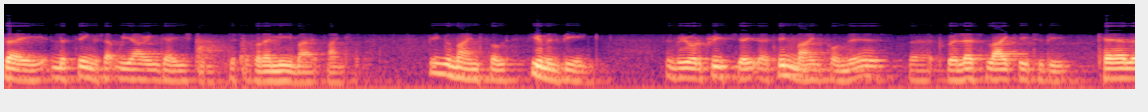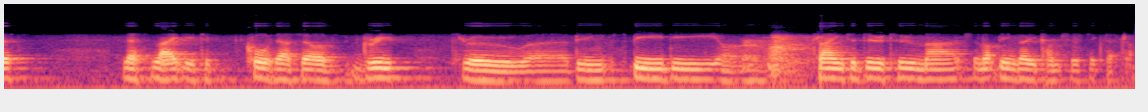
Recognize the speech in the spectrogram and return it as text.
day and the things that we are engaged in. This is what I mean by mindfulness. Being a mindful human being. And we to appreciate that in mindfulness that we're less likely to be careless, less likely to cause ourselves grief through uh, being speedy or trying to do too much or not being very conscious, etc.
